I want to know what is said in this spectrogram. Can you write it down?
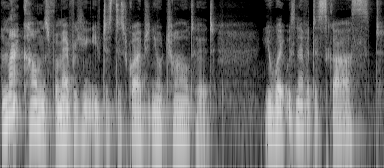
And that comes from everything you've just described in your childhood. Your weight was never discussed.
